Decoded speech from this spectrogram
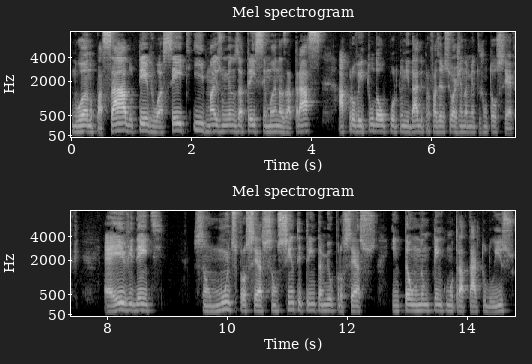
no ano passado, teve o aceite e mais ou menos há três semanas atrás aproveitou da oportunidade para fazer o seu agendamento junto ao CEF. É evidente, são muitos processos, são 130 mil processos, então não tem como tratar tudo isso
